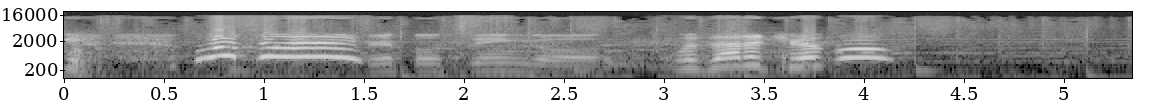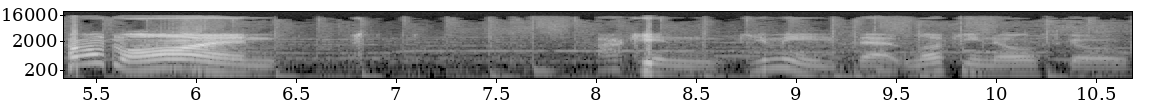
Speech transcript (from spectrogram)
what the heck? Triple single. Was that a triple? Come on! Fucking, give me that lucky no scope.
